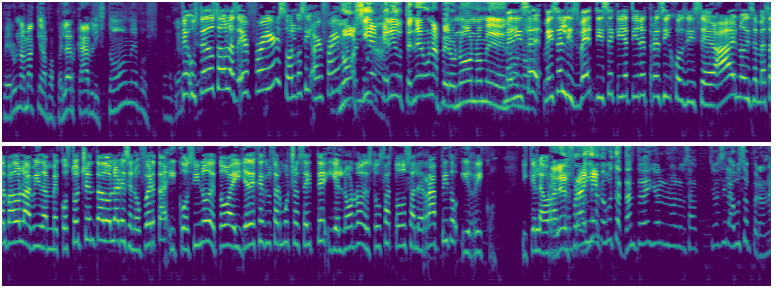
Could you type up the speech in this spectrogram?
Pero una máquina para pelar cables, no, me, pues como que... ¿Qué, ¿Usted ha usado las air fryers o algo así? ¿Air fryer? No, sí he querido tener una, pero no, no me... Me no, dice, me dice Lisbeth, dice que ella tiene tres hijos, dice, ay no, dice, me ha salvado la vida, me costó 80 dólares en oferta y cocino de todo ahí, ya dejé de usar mucho aceite y el horno de estufa todo sale rápido y rico. Y que le ahorra El air tiempo. A mí no me gusta tanto, ¿eh? Yo no lo usado. Yo sí la uso, pero no.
